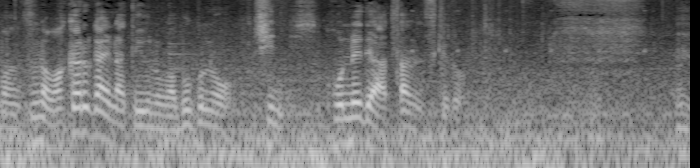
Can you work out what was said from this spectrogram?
まあそんな分かるかいなっていうのが僕の本音ではあったんですけど。うん。う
